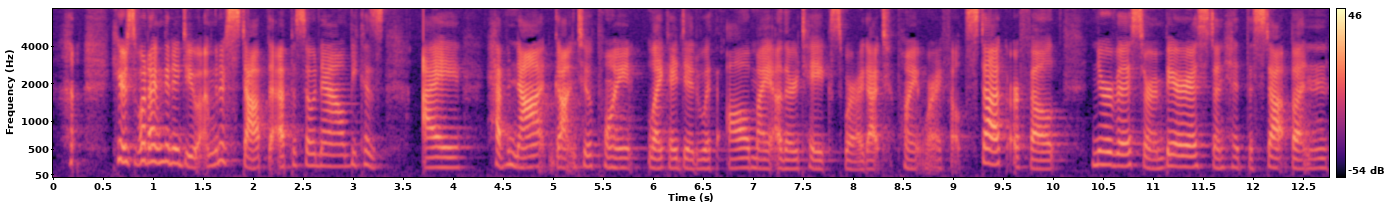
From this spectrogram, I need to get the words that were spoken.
here's what I'm going to do I'm going to stop the episode now because I have not gotten to a point like I did with all my other takes where I got to a point where I felt stuck or felt nervous or embarrassed and hit the stop button.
